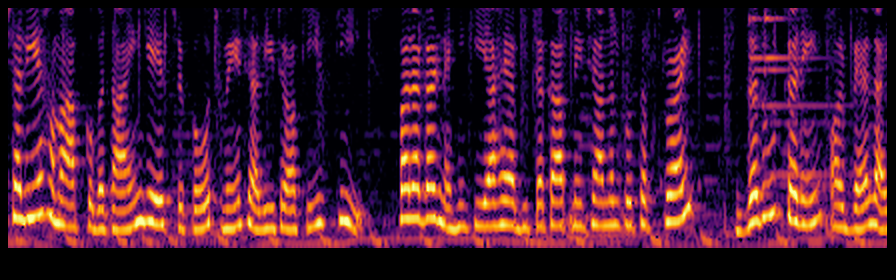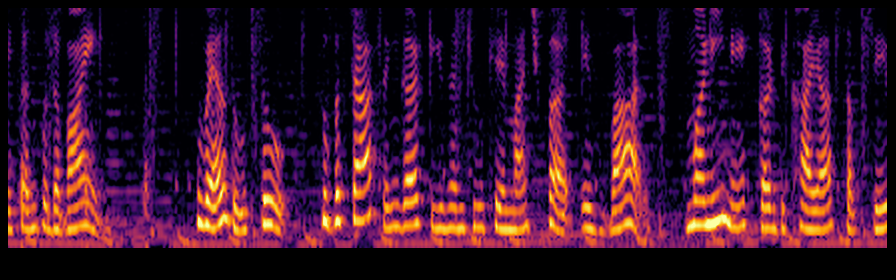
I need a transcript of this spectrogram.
चलिए हम आपको बताएँगे इस रिपोर्ट में टेली टॉकीज की। पर अगर नहीं किया है अभी तक आपने चैनल को सब्सक्राइब ज़रूर करें और बेल आइकन को दबाएँ। वेल well, दोस्तों सुपरस्टार सिंगर सीज़न टू के मंच पर इस बार मणि ने कर दिखाया सबसे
